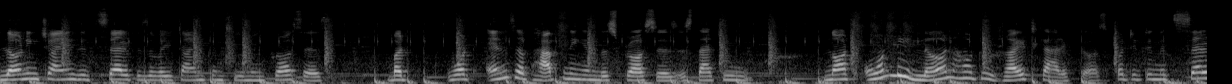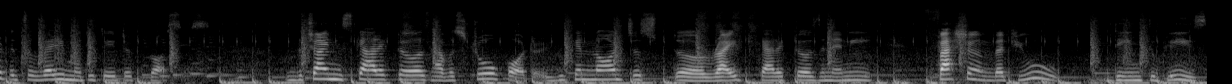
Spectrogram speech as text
learning Chinese itself is a very time consuming process. But what ends up happening in this process is that you not only learn how to write characters, but it in itself it's a very meditative process. The Chinese characters have a stroke order. You cannot just uh, write characters in any fashion that you deem to please.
